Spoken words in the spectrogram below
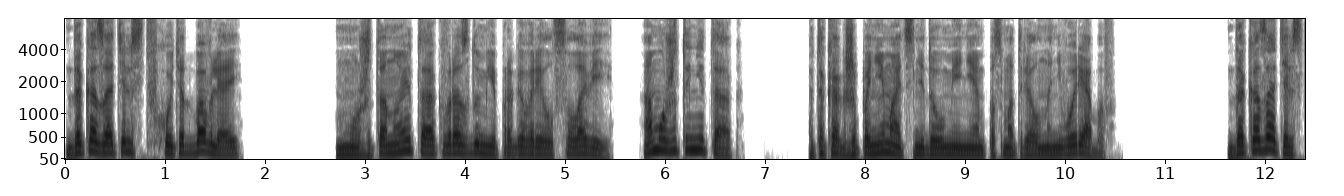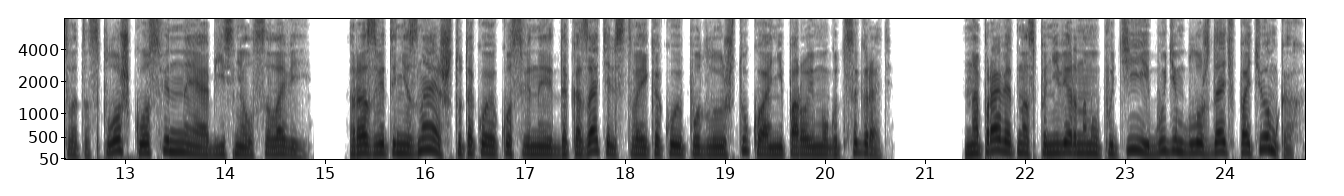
«Доказательств хоть отбавляй». «Может, оно и так в раздумье», — проговорил Соловей. «А может, и не так». «Это как же понимать?» — с недоумением посмотрел на него Рябов. «Доказательства-то сплошь косвенные», — объяснил Соловей. «Разве ты не знаешь, что такое косвенные доказательства и какую подлую штуку они порой могут сыграть?» направят нас по неверному пути и будем блуждать в потемках.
